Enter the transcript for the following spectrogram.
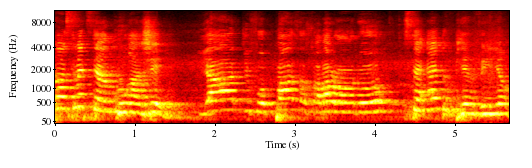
Transmettre, c'est encourager. C'est être bienveillant.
